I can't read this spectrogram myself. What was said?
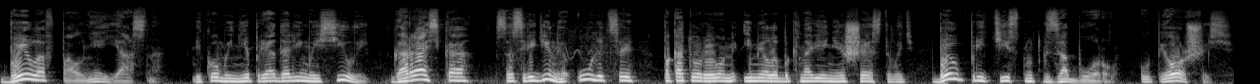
было вполне ясно. Векомой непреодолимой силой Гораська со средины улицы, по которой он имел обыкновение шествовать, был притиснут к забору. Упершись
